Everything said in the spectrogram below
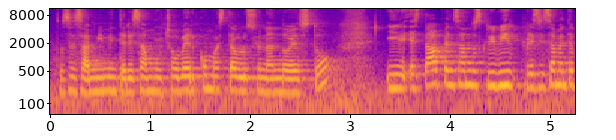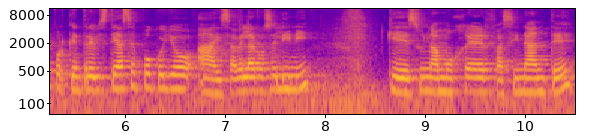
Entonces a mí me interesa mucho ver cómo está evolucionando esto y estaba pensando escribir precisamente porque entrevisté hace poco yo a Isabela Rossellini, que es una mujer fascinante,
